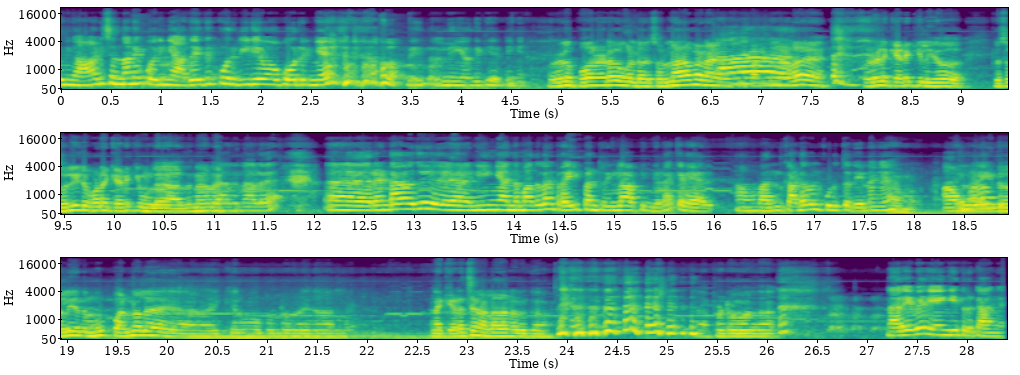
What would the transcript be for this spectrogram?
இப்போ நீங்கள் ஆடிஷன் தானே போறீங்க. அதை எதுக்கு ஒரு வீடியோவாக போடுறீங்க? அப்படின்னு சொல்லி நீங்கள் வந்து கேட்பீங்க ஒருவேளை போன இடம் உங்கள்ட்ட சொல்லாம நான் பண்ணனால ஒருவேளை கிடைக்கலையோ? இப்போ சொல்லிட்டு போனா கிடைக்கும்ல அதனால. அதனால ரெண்டாவது நீங்க அந்த மாதிரிலாம் ட்ரை பண்றீங்களா அப்படின்னு கிடையாது. அவன் வந்து கடவுள் கொடுத்தது என்னங்க? இல்லை இது வரலையும் இந்த மூவ் பண்ணல. வைக்கணும் அப்படின்ற ஒரு இதாக இல்லை. ஆனால் கிடைச்சா நல்லா தானே இருக்கும். அப்படின்ற மாதிரி தான் நிறைய பேர் ஏங்கிட்டு இருக்காங்க.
